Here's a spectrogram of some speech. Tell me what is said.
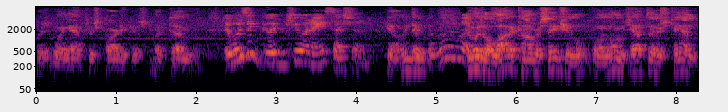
was going after Spartacus. But um, It was a good Q and A session. yeah, I mean, It, really was. there was a lot of conversation going on, but you have to understand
